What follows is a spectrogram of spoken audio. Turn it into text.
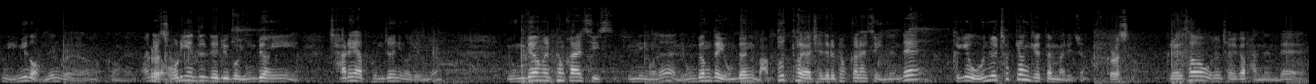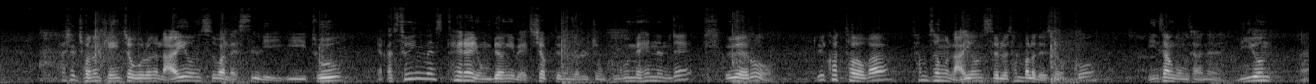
큰 의미가 없는 거예요. 그거는. 아니 그렇죠. 어린 애들 데리고 용병이 잘해야 본전이거든요. 용병을 평가할 수 있, 는 거는 용병 대 용병이 맞붙어야 제대로 평가를 할 수 있는데 그게 오늘 첫 경기였단 말이죠. 그렇죠. 그래서 오늘 저희가 봤는데 사실 저는 개인적으로는 라이온스와 레슬리 이 두 약간 스윙맨 스타일의 용병이 match up 되는 거를 좀 궁금해 했는데 의외로 1쿼터가 삼성은 라이온스를 선발로 내세웠고 인삼공사는 리온 아,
